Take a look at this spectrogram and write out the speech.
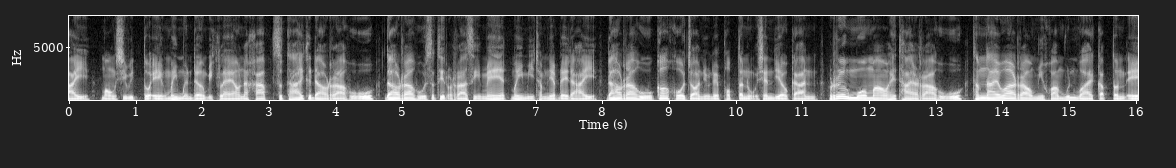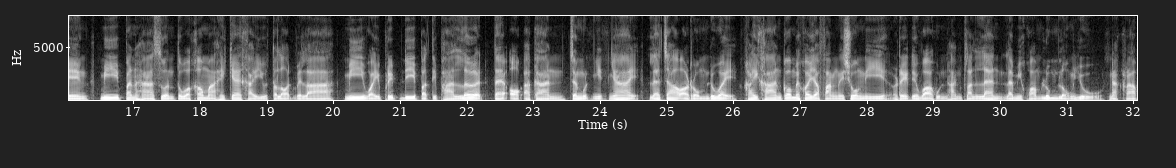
มองชีวิตตัวเองไม่เหมือนเดิมอีกแล้วนะครับ สุดท้ายคือดาวราหู ดาวราหูสถิตราศีเมษไม่มีธรรมเนียบใด ๆ ดาวราหูก็โคจรอยู่ในภพตนุเช่นเดียวกัน เรื่องมัวเมาให้ทายราหูทำนายว่าเรามีความวุ่นวายกับตนเอง มีปัญหาส่วนตัวเข้ามาให้แก้ไขอยู่ตลอดเวลา มีไหวพริบดีปฏิภาณเลิศ แต่ออกอาการจะหงุดหงิดง่าย และเจ้าอารมณ์ด้วย ใครค้านก็ไม่ค่อยจะฟังในช่วงนี้ เรียกได้ว่าหุนหันพลันแล่น และมีความลุ่มหลงอยู่นะครับ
